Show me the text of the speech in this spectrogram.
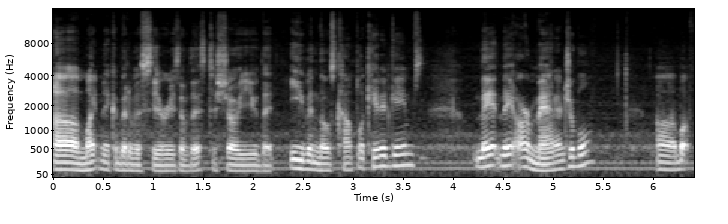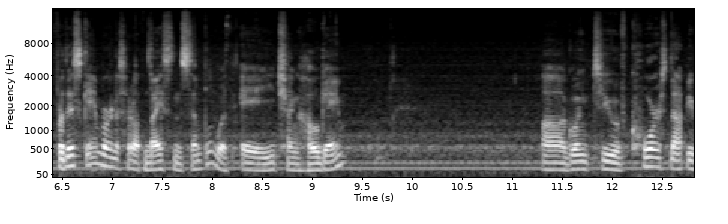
Uh, might make a bit of a series of this to show you that even those complicated games, they, they are manageable. Uh, but for this game, we're going to start off nice and simple with a Changho game. Uh, going to, of course, not be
